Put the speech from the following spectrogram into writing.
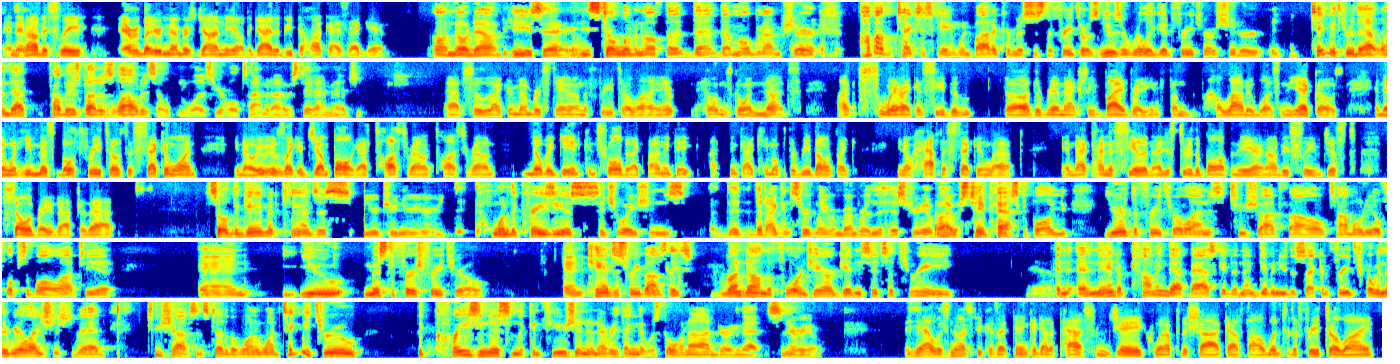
And then obviously, everybody remembers John Neal, the guy that beat the Hawkeyes that game. Oh, no doubt. He's uh, he's still living off the, that that moment, I'm sure. How about the Texas game when Boddicker misses the free throws? And he was a really good free throw shooter. Take me through that one. That probably is about as loud as Hilton was your whole time at Iowa State, I imagine. Absolutely. I can remember standing on the free throw line. Hilton's going nuts. I swear I could see the the the rim actually vibrating from how loud it was and the echoes. And then when he missed both free throws, the second one, you know, it, it was like a jump ball. It got tossed around, tossed around nobody gained control of it. I finally get, I think I came up with the rebound with like, you know, half a second left and that kind of sealed it. And I just threw the ball up in the air and obviously just celebrated after that. So the game at Kansas, your junior year, one of the craziest situations that, that I can certainly remember in the history of oh. Iowa State basketball. You you're at the free throw line. It's a two shot foul. Tom O'Neill flips the ball out to you, and you miss the first free throw and Kansas rebounds. They run down the floor, and J.R. Giddens hits a three. Yeah. And and they end up counting that basket and then giving you the second free throw when they realize you should have had two shots instead of the one and one. Take me through the craziness and the confusion and everything that was going on during that scenario. Yeah, it was nuts because I think I got a pass from Jake, went up to the shot, got fouled, went to the free throw line,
